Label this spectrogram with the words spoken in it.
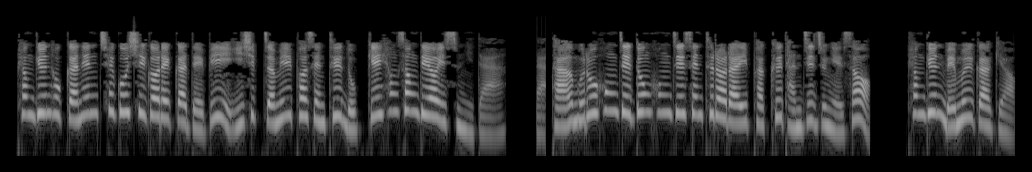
평균 호가는 최고 실거래가 대비 20.1% 높게 형성되어 있습니다. 다음으로 홍제동 홍제 센트럴 아이파크 단지 중에서 평균 매물 가격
